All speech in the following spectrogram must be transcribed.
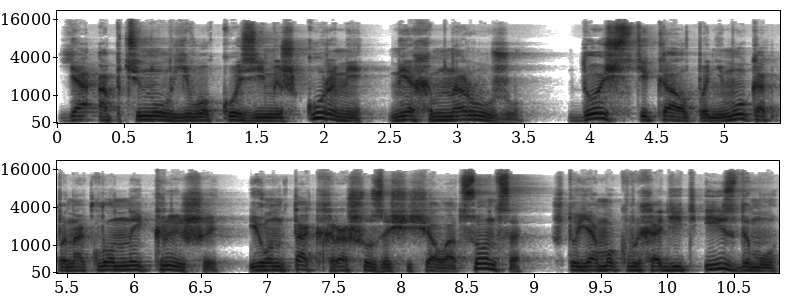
Я обтянул его козьими шкурами мехом наружу. Дождь стекал по нему, как по наклонной крыше, и он так хорошо защищал от солнца, что я мог выходить из дому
